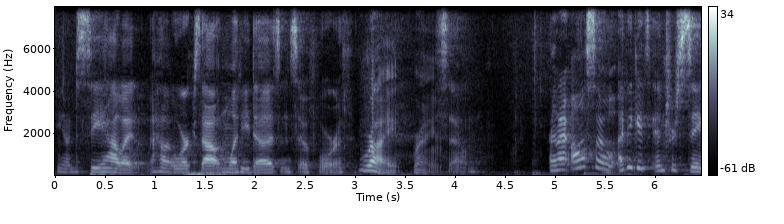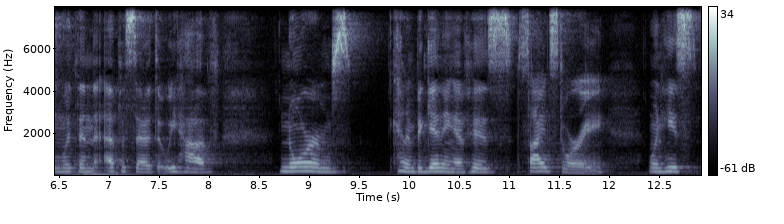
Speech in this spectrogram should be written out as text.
you know to see how it how it works out and what he does and so forth. Right. Right. So, and I also I think it's interesting within the episode that we have Norm's kind of beginning of his side story when he's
